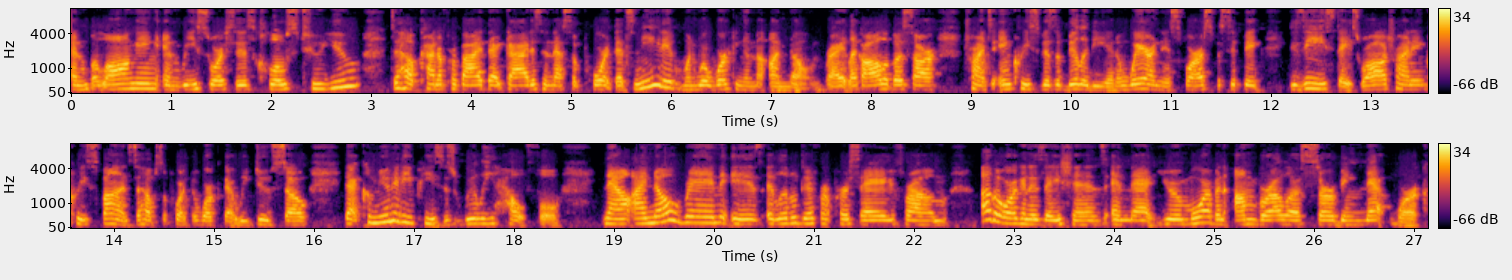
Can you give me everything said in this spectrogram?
and belonging and resources close to you to help kind of provide that guidance and that support that's needed when we're working in the unknown, right? Like all of us are trying to increase visibility and awareness for our specific disease states. We're all trying to increase funds to help support the work that we do. So that community piece is really helpful. Now, I know REN is a little different per se from other organizations and that you're more of an umbrella serving network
